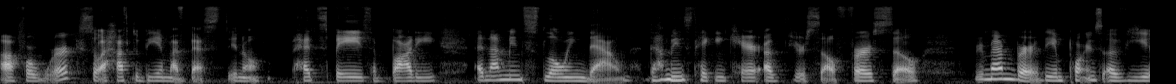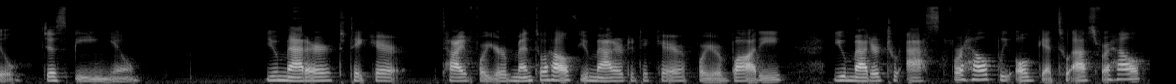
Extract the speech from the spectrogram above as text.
uh, for work. So I have to be in my best, you know, headspace and body. And that means slowing down. That means taking care of yourself first. So remember the importance of you, just being you. You matter to take care time for your mental health. You matter to take care for your body. You matter to ask for help. We all get to ask for help.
